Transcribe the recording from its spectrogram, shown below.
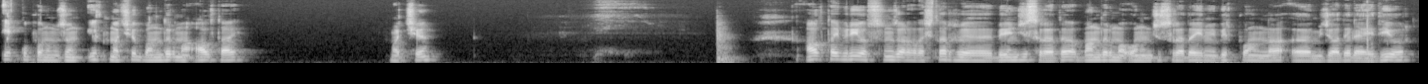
İlk kuponumuzun ilk maçı Bandırma Altay maçı. Altay biliyorsunuz arkadaşlar e, birinci sırada Bandırma 10. sırada 21 puanla e, mücadele ediyor.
